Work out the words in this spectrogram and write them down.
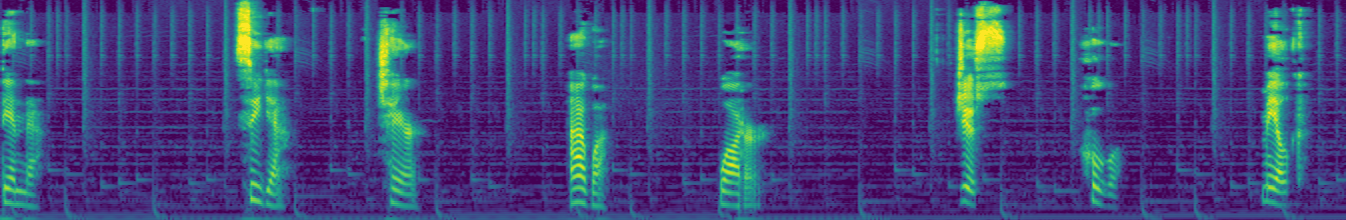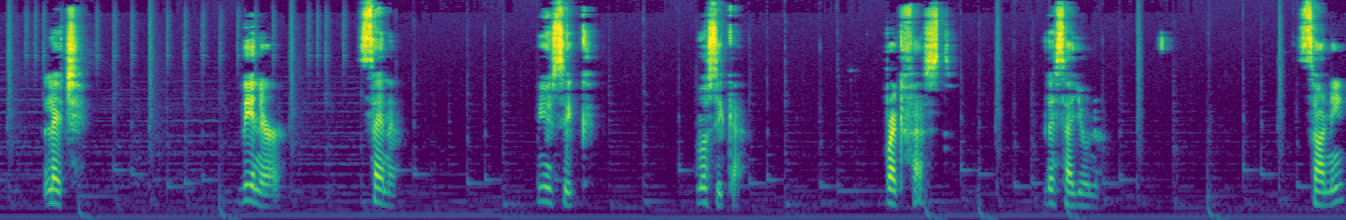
Tienda. Silla. Chair. Agua. Water. Juice. Jugo. Milk. Leche. Dinner. Cena. Music. Música. Breakfast. Desayuno. Sunny.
